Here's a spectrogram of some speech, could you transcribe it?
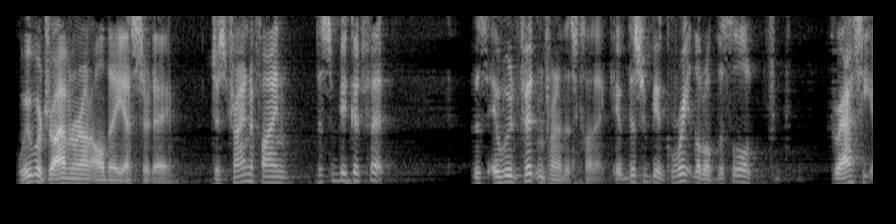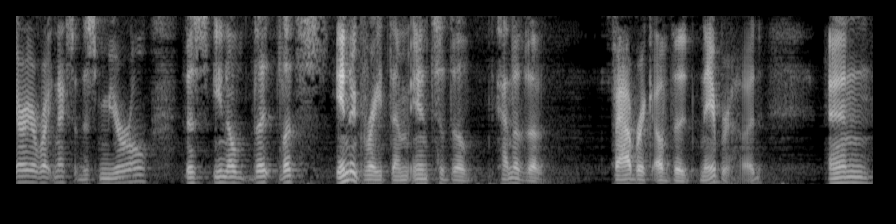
we were driving around all day yesterday just trying to find this would be a good fit. This it would fit in front of this clinic. If this would be a great little this little grassy area right next to this mural. This you know let, let's integrate them into the kind of the fabric of the neighborhood and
